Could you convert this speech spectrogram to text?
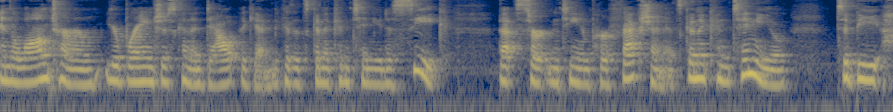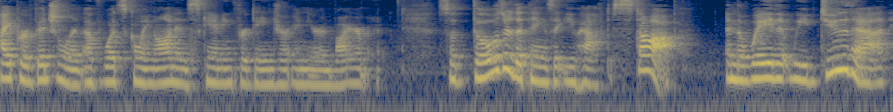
In the long term, your brain's just going to doubt again because it's going to continue to seek that certainty and perfection. It's going to continue to be hyper vigilant of what's going on and scanning for danger in your environment. So, those are the things that you have to stop. And the way that we do that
